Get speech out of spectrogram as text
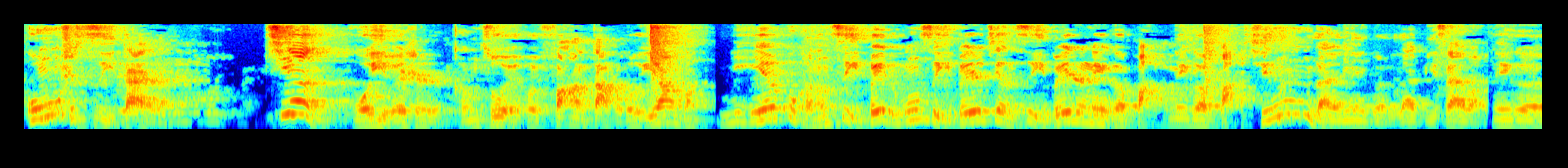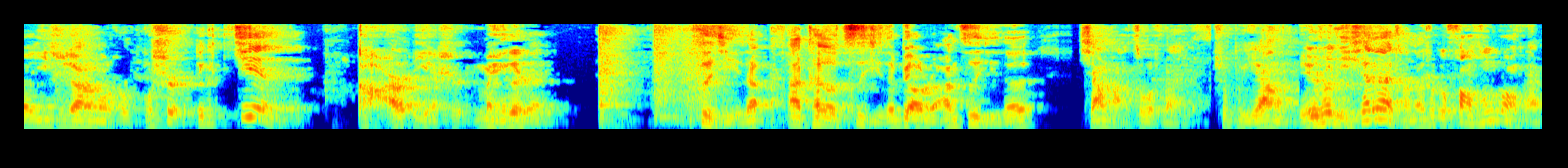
弓是自己带的，箭我以为是可能组委会发的，大伙都一样吗？你因为不可能自己背着弓、自己背着箭、自己背着那个把那个靶心来那个来比赛吧？那个医师教练跟我说，不是，这个箭杆儿也是每个人。自己的按他有自己的标准，按自己的想法做出来的是不一样的。比如说你现在可能是个放松状态，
